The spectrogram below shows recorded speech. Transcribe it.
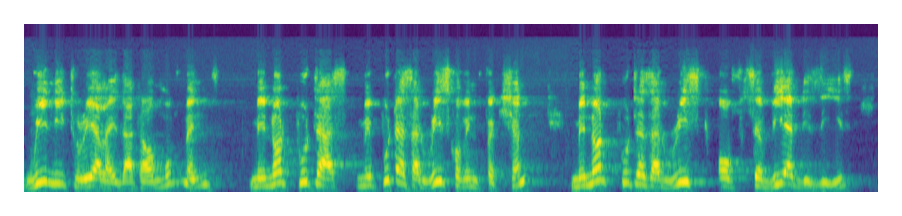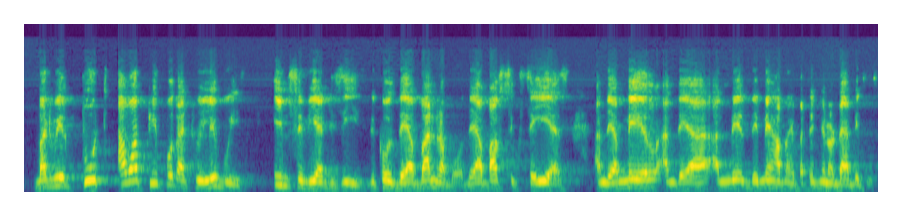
we need to realize that our movements may not put us may put us at risk of infection, may not put us at risk of severe disease, but will put our people that we live with in severe disease because they are vulnerable. They are above 60 years and they are male and they are and male, they may have hypertension or diabetes.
